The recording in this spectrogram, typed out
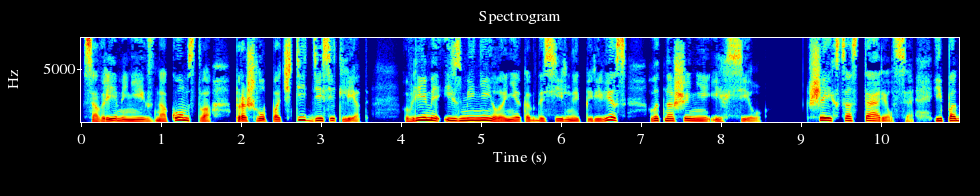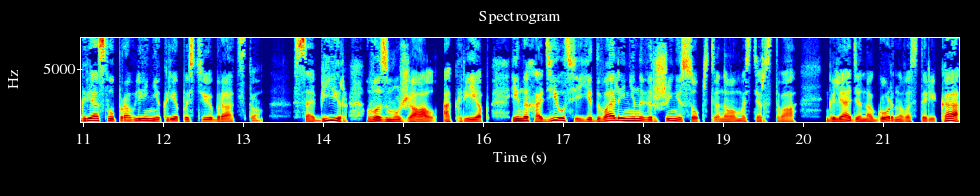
Со времени их знакомства прошло почти десять лет — Время изменило некогда сильный перевес в отношении их сил. Шейх состарился и погряз в управлении крепостью и братством. Сабир возмужал, окреп и находился едва ли не на вершине собственного мастерства, глядя на горного старика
